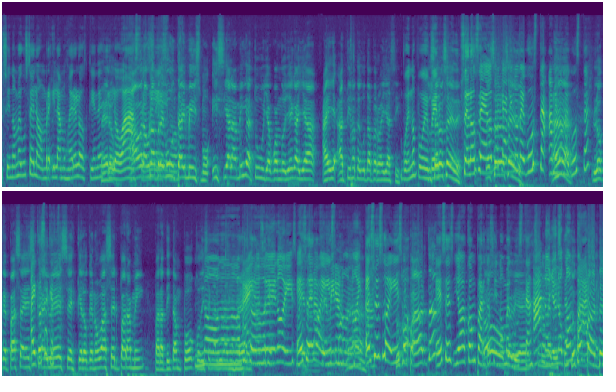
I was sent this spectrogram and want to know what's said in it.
Si no me gusta el hombre y las mujeres los tienen Pero y lo hacen. ahora una eso. pregunta ahí mismo. ¿Y si a la amiga tuya cuando llega allá, a, ella- a ti no te gusta, pero a ella sí? Bueno, pues. ¿Tú ven. se lo cedes? Se lo cedo ¿Tú se porque lo a mí no me gusta. A mí no Ah, me gusta. Lo que pasa es Hay que hay que- veces que lo que no va a ser para mí, para ti tampoco, dicen No, no, algunas no, no, mujeres. eso es egoísmo, Eso es egoísmo. no- no hay Ah. tanto. Eso es egoísmo. ¿Tú compartes? Eso es, yo comparto si Oh, no me qué bien. gusta. Ah, si no, me yo no gusta. ¿Tú comparto. compartes,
